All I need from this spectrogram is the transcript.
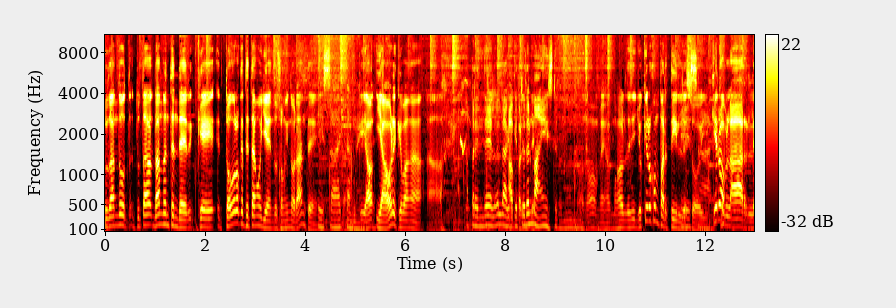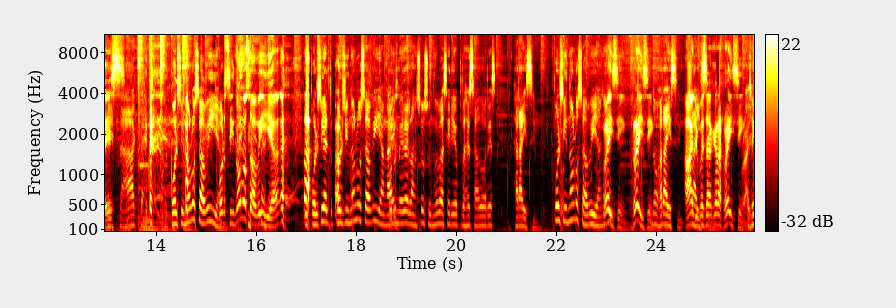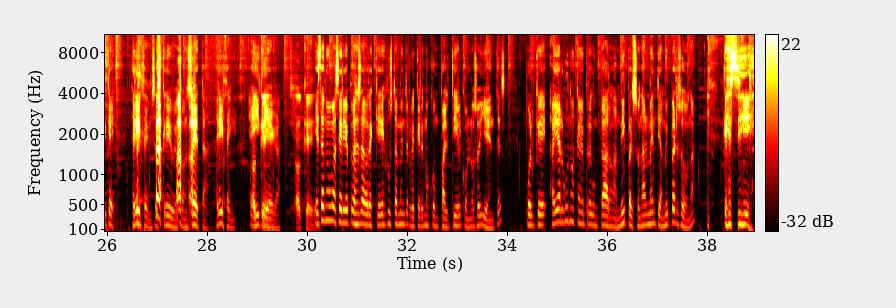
Tú, dando, tú estás dando a entender que todo lo que te están oyendo son ignorantes. Exactamente. Y, ahora es que van a aprender, ¿verdad? Que tú eres el maestro. No, no, no mejor, mejor, decir, yo quiero compartirles hoy, quiero hablarles. Exactamente. Por si no lo sabían. por si no lo sabían. y por cierto, por si no lo sabían, AMD lanzó su nueva serie de procesadores Ryzen. Por si no lo sabían. ¿eh? Racing, Racing. No, Ryzen. Ah, yo pensaba que era Racing. Así que Ryzen se escribe con Z, Ryzen e Y. Okay. Esta nueva serie de procesadores que es justamente lo que queremos compartir con los oyentes porque hay algunos que me preguntaron a mí personalmente, a mi persona, que si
